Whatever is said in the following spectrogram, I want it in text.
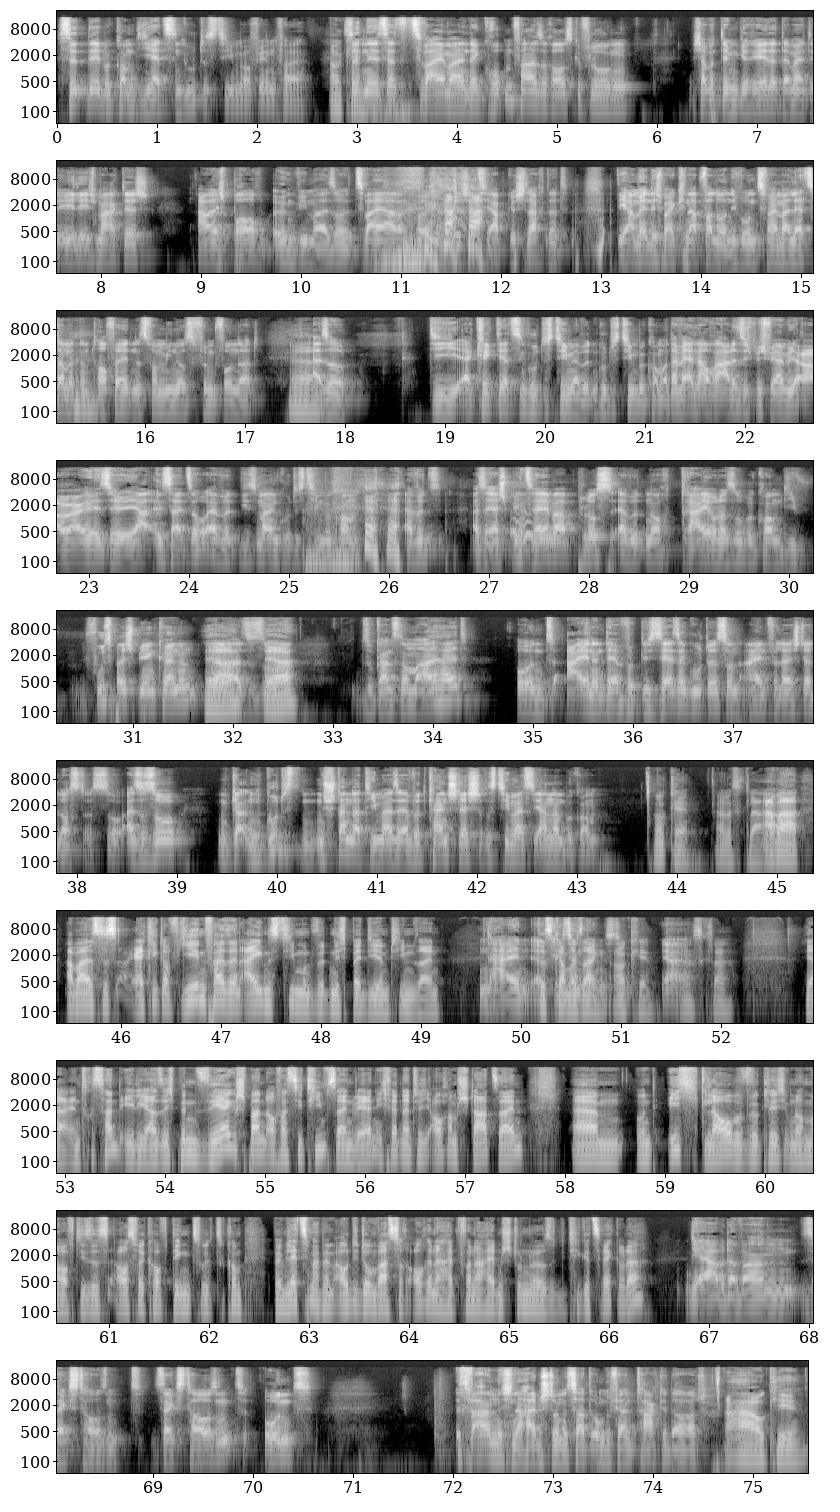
Sydney bekommt jetzt ein gutes Team, auf jeden Fall. Okay. Sydney ist jetzt zweimal in der Gruppenphase rausgeflogen. Ich habe mit dem geredet, der meinte, Eli, ich mag dich, aber ich brauche irgendwie mal so zwei Jahre in Folge, wurde ich jetzt hier abgeschlachtet. Die haben ja nicht mal knapp verloren, die wurden zweimal letzter mit einem Torverhältnis von minus 500. Ja. Also, die, er kriegt jetzt ein gutes Team, er wird ein gutes Team bekommen. Und da werden auch alle sich beschweren wieder, "Ah, aber ist- ja, ist halt so. Er wird diesmal ein gutes Team bekommen. er wird, also er spielt selber, plus er wird noch drei oder so bekommen, die Fußball spielen können. ne? ja, Also so, ja. so ganz normal halt. Und einen, der wirklich sehr, sehr gut ist und einen vielleicht, der lost ist. So. Also so ein, ein gutes, ein Standardteam. Also er wird kein schlechteres Team als die anderen bekommen. Okay, alles klar. Ja. Aber, aber es ist, er kriegt auf jeden Fall sein eigenes Team und wird nicht bei dir im Team sein. Nein, er Das kann man sein sagen. Okay, Ja, ja. alles klar. Ja, interessant, Eli. Also ich bin sehr gespannt, auch was die Teams sein werden. Ich werde natürlich auch am Start sein. Ähm, und ich glaube wirklich, um nochmal auf dieses Ausverkauf-Ding zurückzukommen, beim letzten Mal beim Audidom war es doch auch innerhalb von einer halben Stunde oder so die Tickets weg, oder? Ja, aber da waren 6000. 6000 und es war nicht eine halbe Stunde, es hat ungefähr einen Tag gedauert. Ah, okay.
